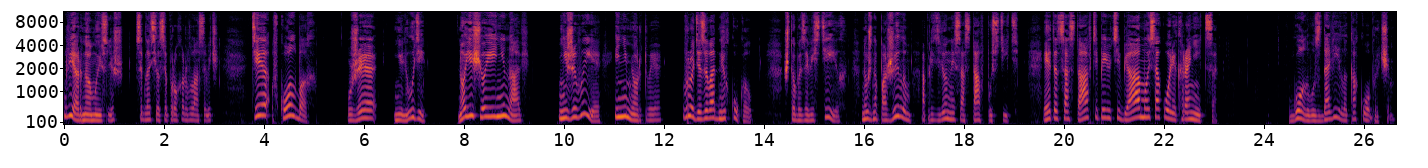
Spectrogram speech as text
«Верно мыслишь», — согласился Прохор Власович. «Те в колбах уже не люди, но еще и не навь, не живые и не мертвые, вроде заводных кукол. Чтобы завести их, нужно по жилам определенный состав пустить. Этот состав теперь у тебя, мой соколик, хранится. Голову сдавило, как обручем.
